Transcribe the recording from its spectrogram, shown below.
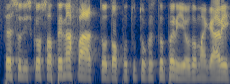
Stesso discorso appena fatto, dopo tutto questo periodo, magari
